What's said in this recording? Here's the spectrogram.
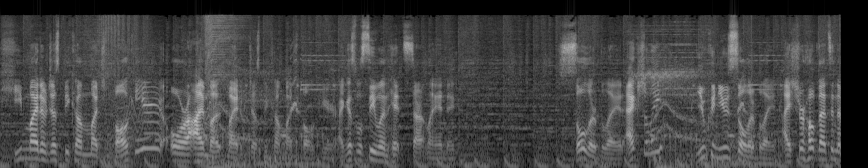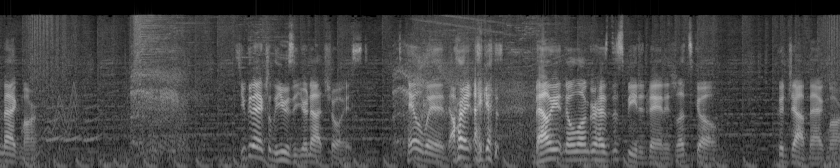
he might have just become much bulkier, or I might have just become much bulkier. I guess we'll see when hits start landing. Solar Blade. Actually, you can use Solar Blade. I sure hope that's into Magmar. So you can actually use it, you're not choiced. Tailwind. Alright, I guess Valiant no longer has the speed advantage. Let's go. Good job, Magmar.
